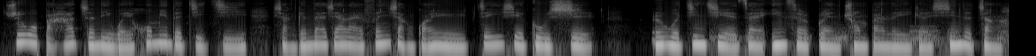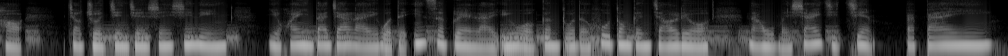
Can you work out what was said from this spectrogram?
所以我把它整理为后面的几集，想跟大家来分享关于这一些故事。而我近期也在 Instagram 创办了一个新的账号，叫做“健健身心灵”，也欢迎大家来我的 Instagram 来与我更多的互动跟交流。那我们下一集见，拜拜。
